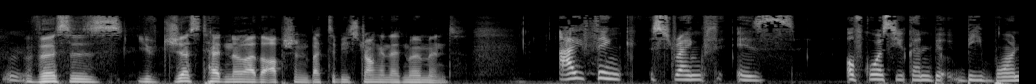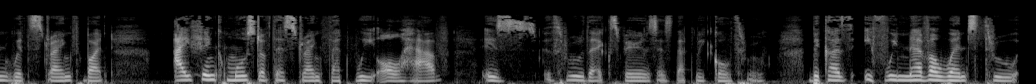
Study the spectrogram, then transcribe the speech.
hmm. versus you've just had no other option but to be strong in that moment? I think strength is, of course, you can be, born with strength, but I think most of the strength that we all have is through the experiences that we go through. Because if we never went through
